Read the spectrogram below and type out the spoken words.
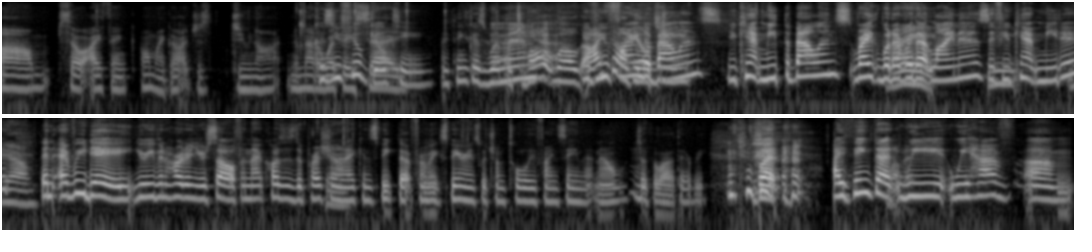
Um, so I think, oh my God, just do not, no matter what. because you they feel say. guilty. I think as women, Well, well, if I you find a guilty. balance, you can't meet the balance, right? Whatever that line is, if you can't meet it, yeah. then every day you're even hard on yourself, and that causes depression. Yeah. And I can speak that from experience, which I'm totally fine saying that now. Mm. Took a lot of therapy, but I think that Love it. we we have um,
